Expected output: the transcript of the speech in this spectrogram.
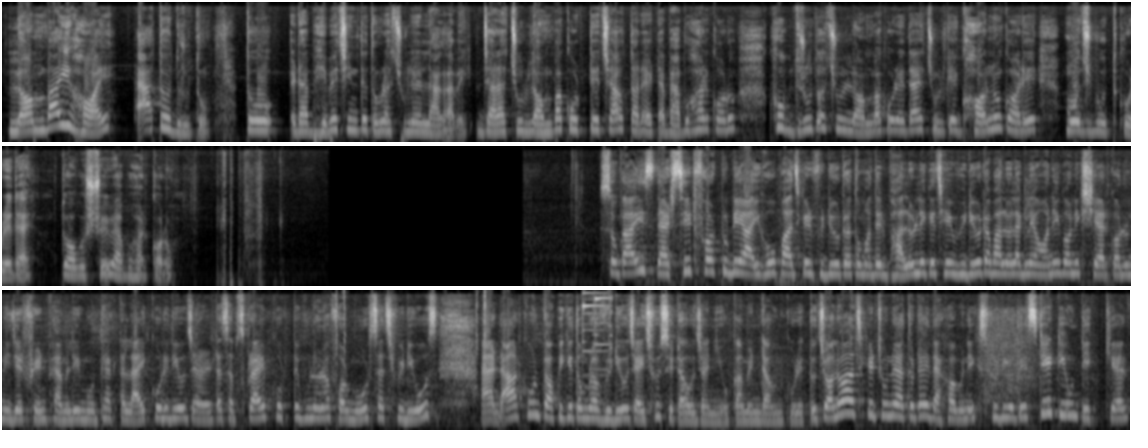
লম্বাই হয় এত দ্রুত। তো এটা ভেবে চিনতে তোমরা চুলে লাগাবে। যারা চুল লম্বা করতে চাও, তারা এটা ব্যবহার করো। খুব দ্রুত চুল লম্বা করে দেয়, চুলকে ঘন করে মজবুত করে দেয়। তো অবশ্যই ব্যবহার করো। So guys that's it for today I hope আজকের ভিডিওটা তোমাদের ভালো লেগেছে। ভিডিওটা ভালো লাগলে অনেক অনেক শেয়ার করো নিজের ফ্রেন্ড ফ্যামিলির মধ্যে। একটা লাইক করে দিও চ্যানেলটা সাবস্ক্রাইব করতে ভুলো না for more such videos and আর কোন টপিকে তোমরা ভিডিও চাইছো সেটাও জানিও কমেন্ট ডাউন করে। তো চলো আজকের জন্য এতটাই। দেখা হবে নেক্সট ভিডিওতে স্টে টিউন টেক কেয়ার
